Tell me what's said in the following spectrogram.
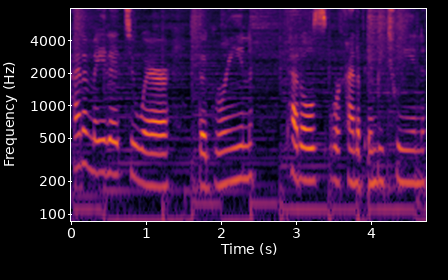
kind of made it to where the green petals were kind of in between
